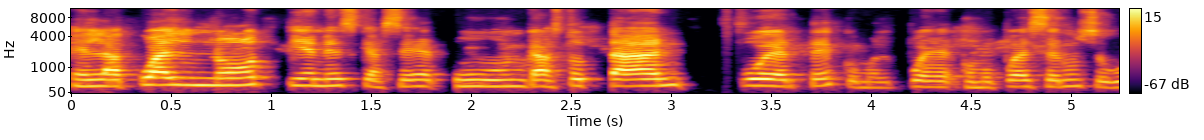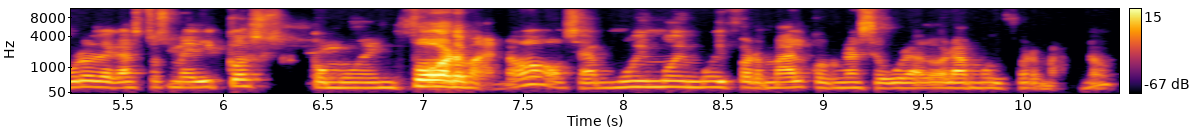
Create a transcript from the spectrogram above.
en la cual no tienes que hacer un gasto tan fuerte como, el puede, como puede ser un seguro de gastos médicos como en forma, ¿no? O sea, muy, muy, muy formal con una aseguradora muy formal, ¿no?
